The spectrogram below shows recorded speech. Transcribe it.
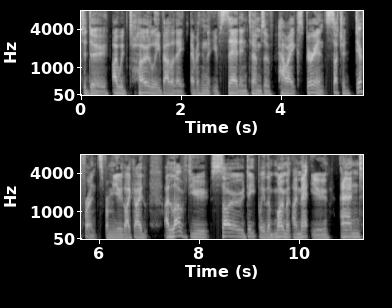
to do. I would totally validate everything that you've said in terms of how I experienced such a difference from you. Like I, I loved you so deeply the moment I met you. And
